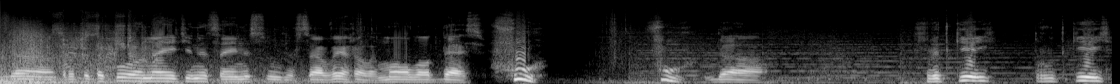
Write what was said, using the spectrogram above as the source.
Да, проти такого навіть і не це і не судять. Все, виграли, молодець. Фух. Фух, да. Швидкий, пруткий,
